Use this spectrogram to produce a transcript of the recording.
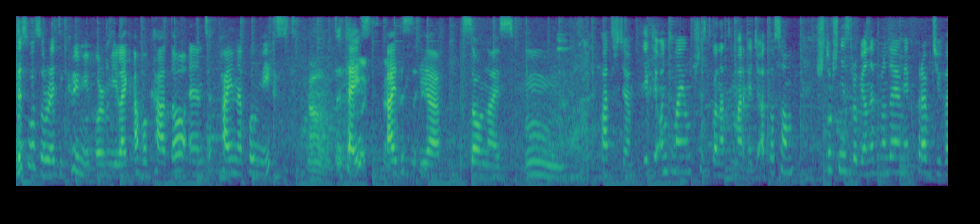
This was already creamy for me, like avocado and pineapple mixed. Ah, The taste. I this yeah, so nice. Mm. Patrzcie, jakie oni tu mają wszystko na tym markecie, a to są sztucznie zrobione, wyglądają jak prawdziwe,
